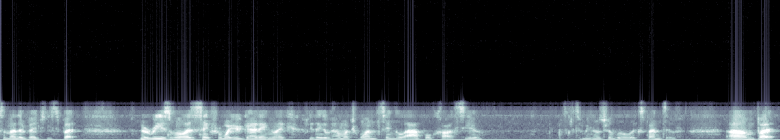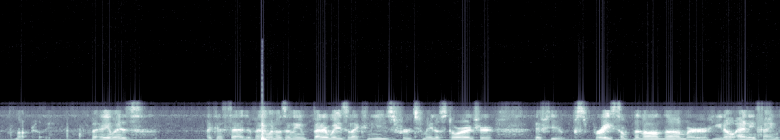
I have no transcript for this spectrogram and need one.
some other veggies, but they're reasonable. I just think for what you're getting, like if you think of how much one single apple costs you, tomatoes are a little expensive. Um, but not really. But anyways, like I said, if anyone knows any better ways that I can use for tomato storage or if you spray something on them or you know anything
